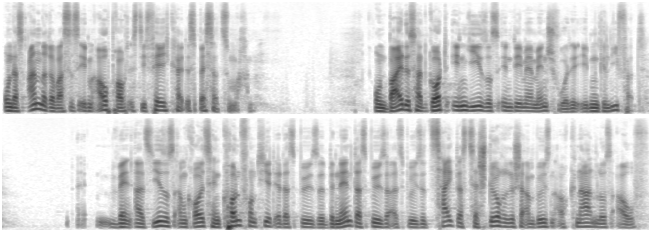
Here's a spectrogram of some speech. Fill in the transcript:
Und das andere, was es eben auch braucht, ist die Fähigkeit, es besser zu machen. Und beides hat Gott in Jesus, in dem er Mensch wurde, eben geliefert. Wenn, als Jesus am Kreuz hängt, konfrontiert er das Böse, benennt das Böse als böse, zeigt das Zerstörerische am Bösen auch gnadenlos auf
